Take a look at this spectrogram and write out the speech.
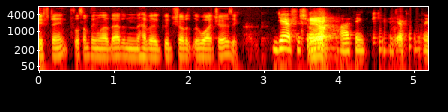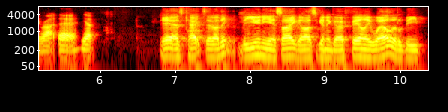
15th or something like that, and have a good shot at the white jersey. Yeah, for sure. Yeah. I think you're definitely right there. Yep. Yeah, as Kate said, I think the Uni SA guys are going to go fairly well. It'll be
